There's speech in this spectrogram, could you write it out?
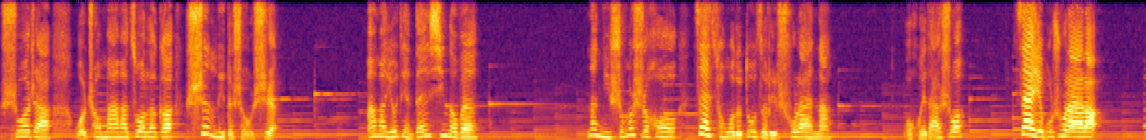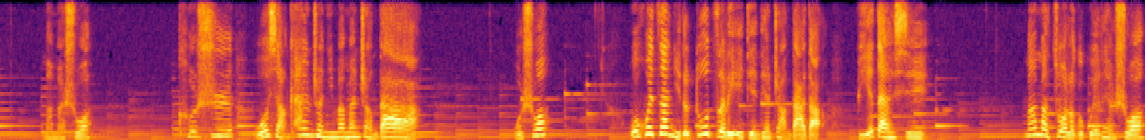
说着，我冲妈妈做了个胜利的手势。妈妈有点担心地问：“那你什么时候再从我的肚子里出来呢？”我回答说。再也不出来了，妈妈说。可是我想看着你慢慢长大。我说，我会在你的肚子里一点点长大的，别担心。妈妈做了个鬼脸说：“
